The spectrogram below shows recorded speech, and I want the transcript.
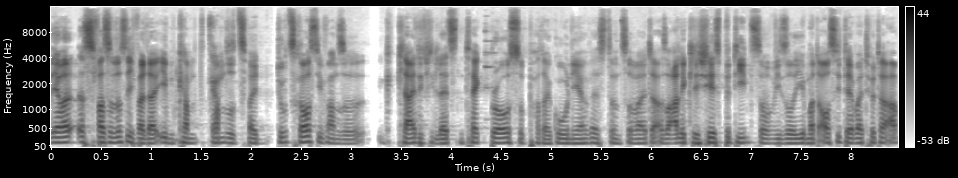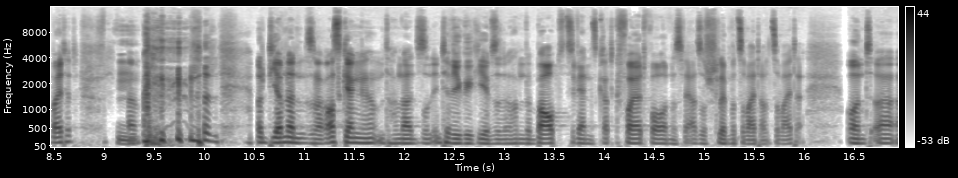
Ja, aber es war so lustig, weil da eben kam, kamen so zwei Dudes raus, die waren so gekleidet wie die letzten Tech-Bros, so Patagonia-Weste und so weiter. Also alle Klischees bedient, so wie so jemand aussieht, der bei Twitter arbeitet. Hm. Ähm, und die haben dann so rausgegangen und haben dann so ein Interview gegeben so, und haben dann behauptet, sie wären jetzt gerade gefeuert worden, das wäre also schlimm und so weiter und so weiter. Und äh,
